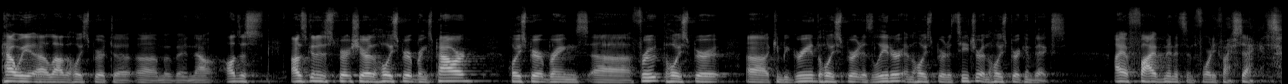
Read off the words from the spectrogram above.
how we allow the Holy Spirit to uh, move in. Now, I'll just, I was going to share the Holy Spirit brings power. Holy Spirit brings uh, fruit. The Holy Spirit uh, can be grieved. The Holy Spirit is leader, and the Holy Spirit is teacher, and the Holy Spirit convicts. I have five minutes and 45 seconds.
